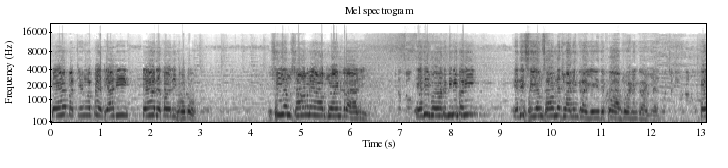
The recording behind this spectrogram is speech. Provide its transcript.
ਤੇ ਇਹ ਬੱਚੇ ਨੂੰ ਮੈਂ ਭੇਜਿਆ ਜੀ ਤੇ ਇਹ ਦੇਖੋ ਇਹਦੀ ਫੋਟੋ। ਸੀਐਮ ਸਾਹਿਬ ਨੇ ਆਪ ਜੁਆਇਨ ਕਰਾਇਆ ਜੀ। ਇਹਦੀ ਵੋਟ ਵੀ ਨਹੀਂ ਬਣੀ ਇਹਦੀ ਸੀਐਮ ਸਾਹਿਬ ਨੇ ਜੁਆਇਨਿੰਗ ਕਰਾਈ ਹੈ ਜੀ ਦੇਖੋ ਆਪ ਜੁਆਇਨਿੰਗ ਕਰਾਈ ਹੈ। ਤੇ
